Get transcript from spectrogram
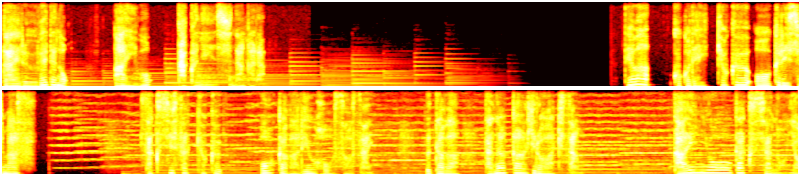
伝える上での愛を確認しながら。ではここで一曲お送りします。作詞作曲大川隆法総裁。歌は田中宏明さん。海洋学者のように。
